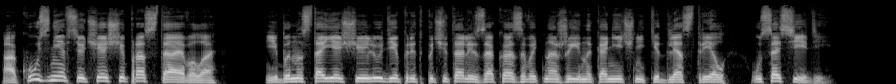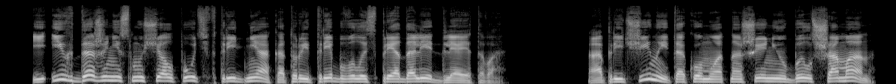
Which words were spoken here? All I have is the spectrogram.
а кузня все чаще простаивала, ибо настоящие люди предпочитали заказывать ножи и наконечники для стрел у соседей. И их даже не смущал путь в три дня, который требовалось преодолеть для этого. А причиной такому отношению был шаман,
